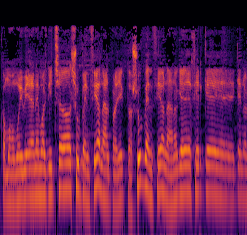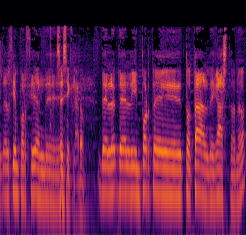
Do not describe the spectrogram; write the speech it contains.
como muy bien hemos dicho, subvenciona el proyecto, subvenciona, no quiere decir que, que nos dé el 100% de, Sí, sí, claro. del, del importe total de gasto, ¿no?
